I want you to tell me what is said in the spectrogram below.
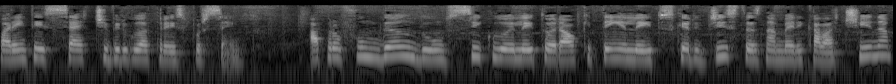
47,3% aprofundando um ciclo eleitoral que tem eleito esquerdistas na América Latina,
